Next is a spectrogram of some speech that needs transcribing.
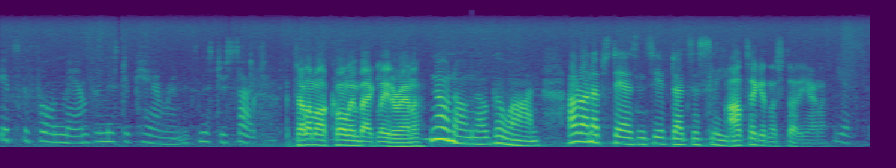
It's the phone, ma'am, for Mr. Cameron. It's Mr. Sargent. Tell him I'll call him back later, Anna. No, no, no. Go on. I'll run upstairs and see if Doug's asleep. I'll take it in the study, Anna. Yes, sir.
